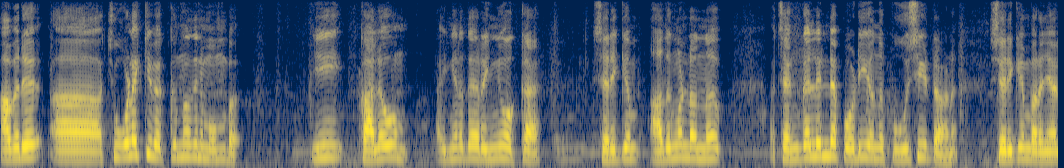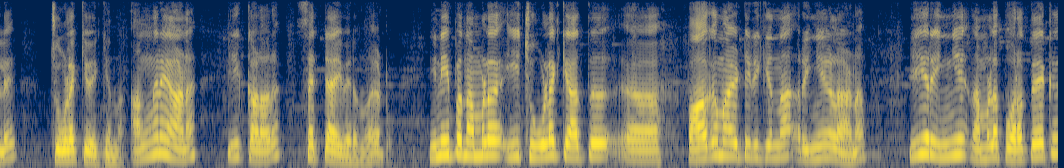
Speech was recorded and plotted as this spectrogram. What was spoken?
അവർ ചൂളയ്ക്ക് വെക്കുന്നതിന് മുമ്പ് ഈ കലവും ഇങ്ങനത്തെ റിങ്ങും ഒക്കെ ശരിക്കും അതും കൊണ്ടൊന്ന് ചെങ്കല്ലിന്റെ പൊടി ഒന്ന് പൂശിയിട്ടാണ് ശരിക്കും പറഞ്ഞാൽ ചൂളയ്ക്ക് വെക്കുന്നത്. അങ്ങനെയാണ് ഈ കളറ് സെറ്റായി വരുന്നത് കേട്ടോ. ഇനിയിപ്പോൾ നമ്മൾ ഈ ചൂളയ്ക്കകത്ത് പാകമായിട്ടിരിക്കുന്ന റിങ്ങുകളാണ് ഈ റിങ് നമ്മൾ പുറത്തേക്ക്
